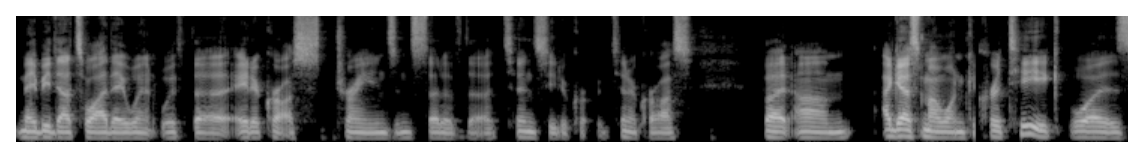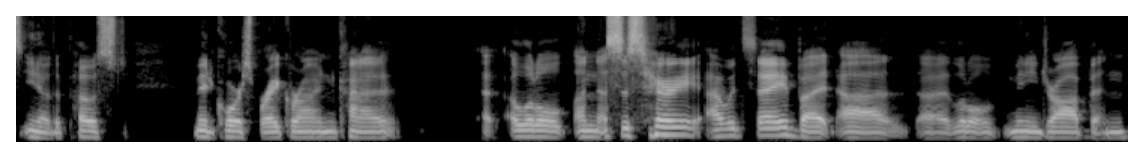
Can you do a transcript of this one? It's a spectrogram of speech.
maybe that's why they went with the eight across trains instead of the 10 seat acro- 10 across. But um i guess my one critique was you know the post mid-course brake run kind of a, a little unnecessary i would say but uh a little mini drop and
